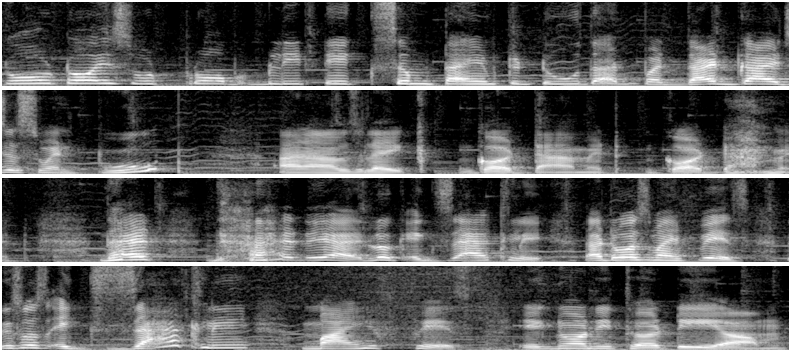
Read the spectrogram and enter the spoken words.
tortoise would probably take some time to do that, but that guy just went poop and I was like, God damn it, God damn it. That, that, yeah, look, exactly. That was my face. This was exactly my face. Ignore the 30 um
